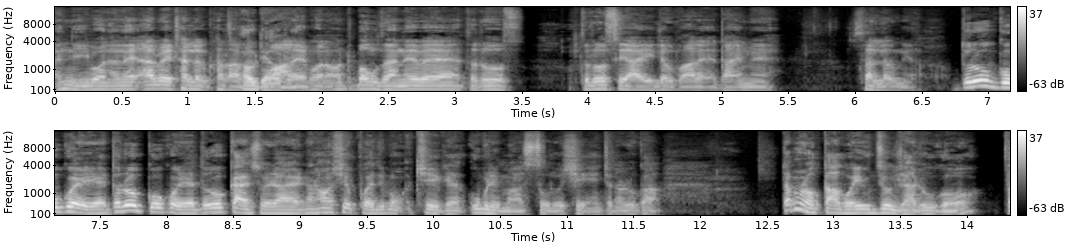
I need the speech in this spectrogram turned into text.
အညီပေါ့နည်းနည်း average ထက်လောက်ထားတာဟုတ်တယ်ပါတယ်ပေါ့နော်ပုံစံနဲ့ပဲသူတို့သူတို့ဆရာကြီးလောက်ထားတဲ့အတိုင်းပဲဆက်လုပ်နေရတာ သူတို့ကိုကိုွယ်ရဲသူတို့ကိုကိုွယ်ရဲသူတို့ကန်ဆွဲထားတဲ့2008ဖွဲ့စည်းပုံအခြေခံဥပဒေမှာဆိုလို့ရှိရင်ကျွန်တော်တို့ကတမတော်ကာကွယ်ရေးဥချုပ်ယာရုကောတ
